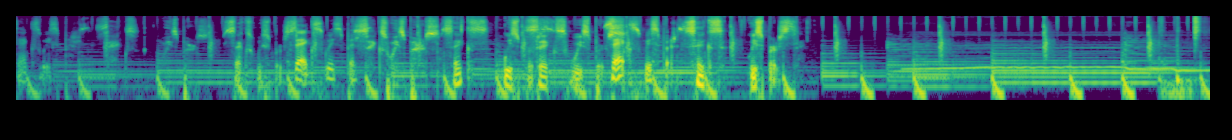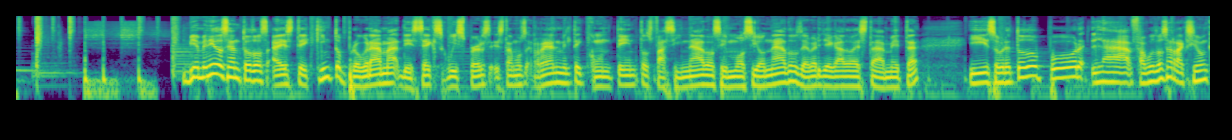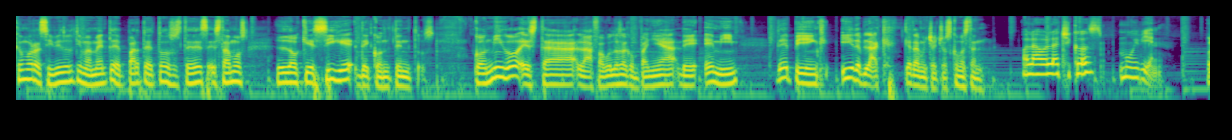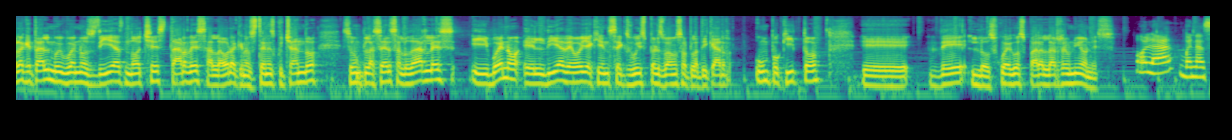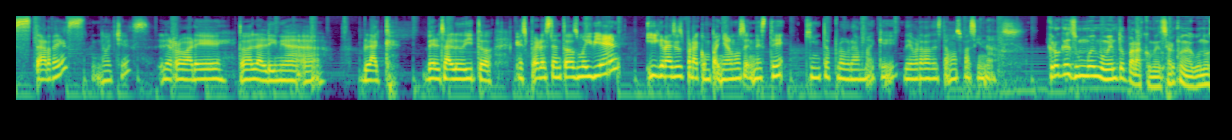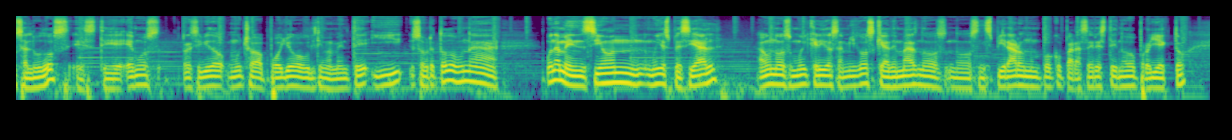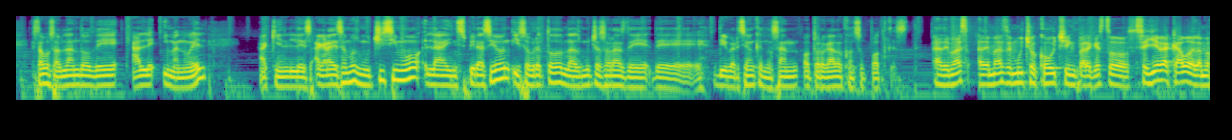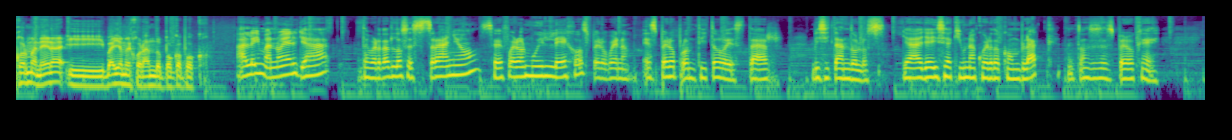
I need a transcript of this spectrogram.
Sex Whispers. Sex Whispers. Sex Whispers. Sex Whispers. Sex Whispers. Sex Whispers. Sex Whispers. Sex Whispers. Sex Whispers. Bienvenidos sean todos a este quinto programa de Sex Whispers. Estamos realmente contentos, fascinados, emocionados de haber llegado a esta meta. Y sobre todo por la fabulosa reacción que hemos recibido últimamente de parte de todos ustedes. Estamos lo que sigue de contentos. Conmigo está la fabulosa compañía de Emi, de Pink y de Black. ¿Qué tal muchachos? ¿Cómo están? Hola, hola chicos. Muy bien. Hola, ¿qué tal? Muy buenos días, noches, tardes, a la hora que nos estén escuchando. Es un placer saludarles. Y bueno, el día de hoy aquí en Sex Whispers vamos a platicar un poquito eh, de los juegos para las reuniones. Hola, buenas tardes, noches. Le robaré toda la línea a Black del saludito. Espero estén todos muy bien y gracias por acompañarnos en este quinto programa que de verdad estamos fascinados. Creo que es un buen momento para comenzar con algunos saludos. Este, hemos recibido mucho apoyo últimamente y sobre todo una, una mención muy especial a unos muy queridos amigos que además nos, nos inspiraron un poco para hacer este nuevo proyecto. Estamos hablando de Ale y Manuel a quien les agradecemos muchísimo la inspiración y sobre todo las muchas horas de, de, diversión que nos han otorgado con su podcast. Además, además de mucho coaching para que esto se lleve a cabo de la mejor manera y vaya mejorando poco a poco. Ale y Manuel ya, de verdad los extraño, se fueron muy lejos, pero bueno, espero prontito estar visitándolos. Ya, ya hice aquí un acuerdo con Black, entonces espero que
